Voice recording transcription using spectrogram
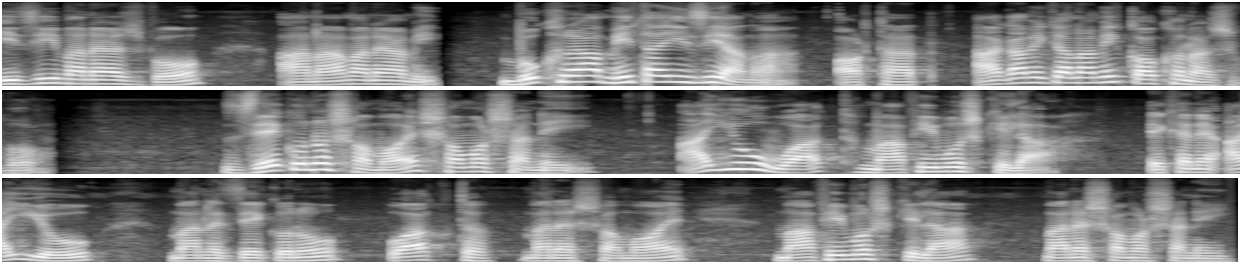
ইজি মানে আসব, আনা মানে আমি। বুকরা মিতা ইজি আনা অর্থাৎ আগামীকাল আমি কখন আসব? যে কোনো সময় সমস্যা নেই। আইউ ওয়াক্ত মাফি মুশকিলা। এখানে আইয়ু মানে যে কোনো ওয়াক্ত মানে সময়, মাফি মুশকিলা মানে সমস্যা নেই।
